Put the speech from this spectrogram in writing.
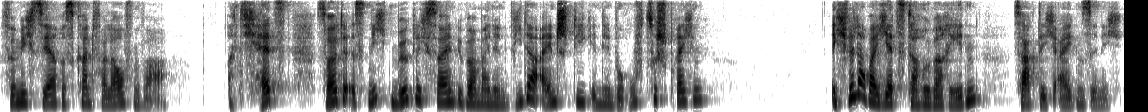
für mich sehr riskant verlaufen war. Und jetzt sollte es nicht möglich sein, über meinen Wiedereinstieg in den Beruf zu sprechen? Ich will aber jetzt darüber reden, sagte ich eigensinnig.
